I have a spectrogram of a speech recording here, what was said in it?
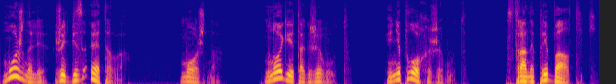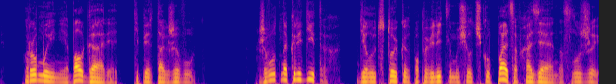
Можно ли жить без этого? Можно. Многие так живут. И неплохо живут. Страны Прибалтики, Румыния, Болгария теперь так живут. Живут на кредитах, делают стойку по повелительному щелчку пальцев хозяина служи.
